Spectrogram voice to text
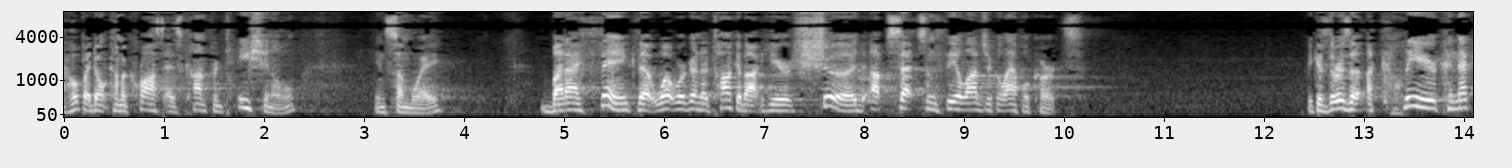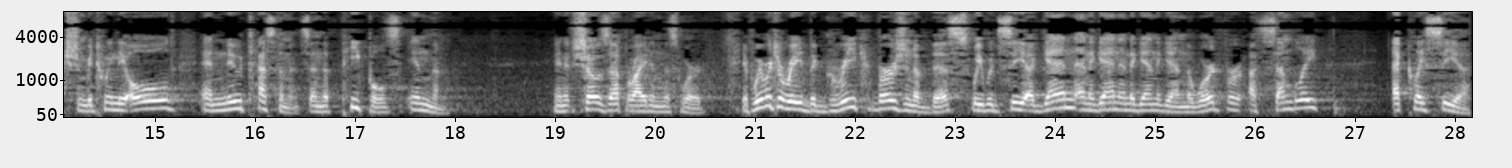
I hope I don't come across as confrontational in some way, but I think that what we're going to talk about here should upset some theological apple carts. Because there is a, a, clear connection between the Old and New Testaments and the peoples in them. And it shows up right in this word. If we were to read the Greek version of this, we would see again and again and again and again the word for assembly, ecclesia.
